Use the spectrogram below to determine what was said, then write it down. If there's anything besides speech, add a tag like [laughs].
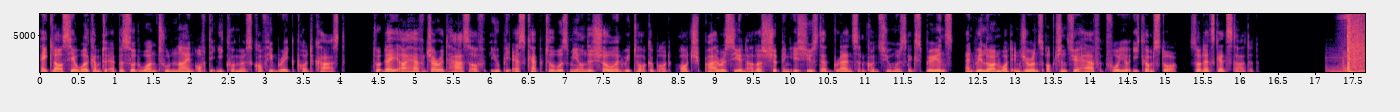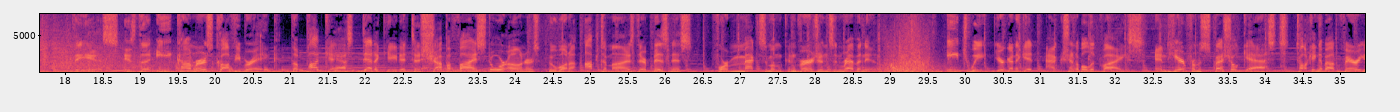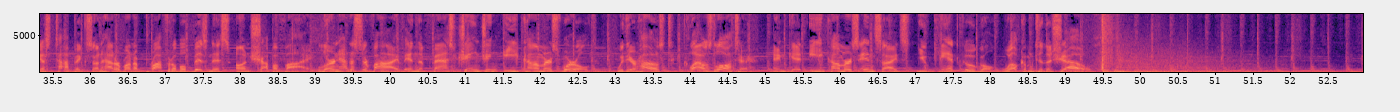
Hey, Klaus here. Welcome to episode 129 of the e-commerce coffee break podcast. Today I have Jared Haas of UPS Capital with me on the show and we talk about porch piracy and other shipping issues that brands and consumers experience and we learn what insurance options you have for your e-com store. So let's get started. This is the e commerce coffee break, the podcast dedicated to Shopify store owners who want to optimize their business for maximum conversions and revenue. Each week, you're going to get actionable advice and hear from special guests talking about various topics on how to run a profitable business on Shopify. Learn how to survive in the fast changing e commerce world with your host, Klaus Lauter, and get e commerce insights you can't Google. Welcome to the show.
